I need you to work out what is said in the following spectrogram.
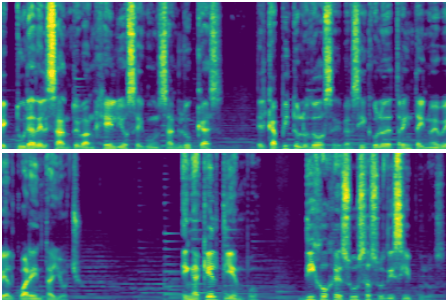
Lectura del Santo Evangelio según San Lucas, del capítulo 12, versículo de 39 al 48. En aquel tiempo, dijo Jesús a sus discípulos,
